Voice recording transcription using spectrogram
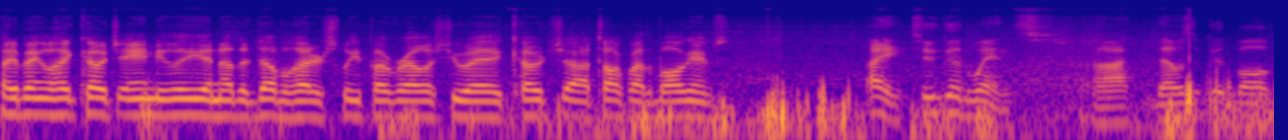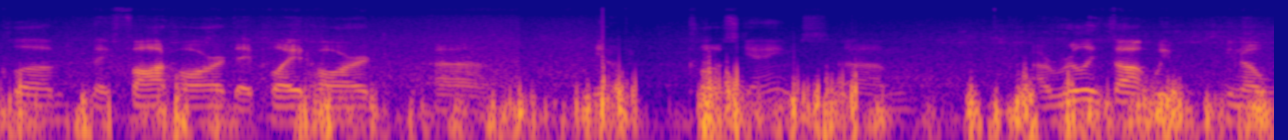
Lady Bengal head coach Andy Lee, another doubleheader sweep over LSUA. Coach, uh, talk about the ball games. Hey, two good wins. Uh, that was a good ball club. They fought hard. They played hard. Uh, you know, close games. Um, I really thought we, you know,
